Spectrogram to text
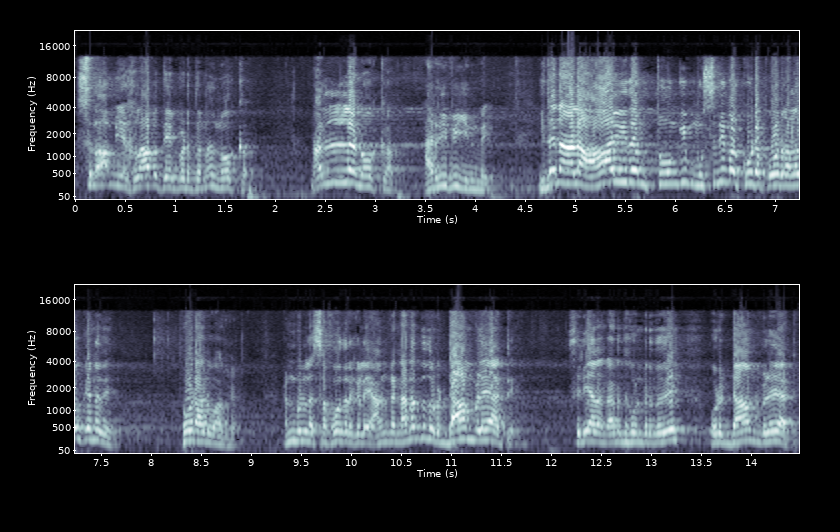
இஸ்லாமிய கிலாபத்தை ஏற்படுத்தணும் நோக்கம். நல்ல நோக்கம். அறிவியின்மை இதனால ஆயுதம் தூங்கி முஸ்லீமை கூட போடுற அளவுக்கு என்னது? போராடுவார்கள். அன்புள்ள சகோதரர்களே அங்க நடந்தது ஒரு டாம் விளையாட்டு. சிரியாவில் நடந்து கொண்டிருந்தது ஒரு டாம் விளையாட்டு.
